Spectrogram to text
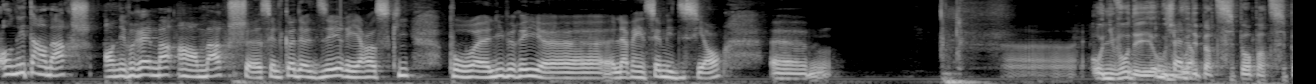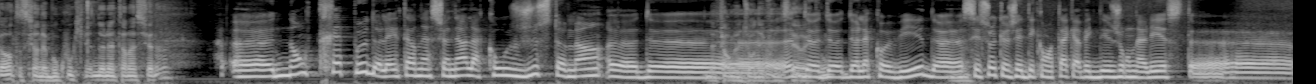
on est en marche. On est vraiment en marche, c'est le cas de le dire, et en ski pour livrer euh, la 20e édition. Euh, Au niveau des, au niveau Inch'Allah. des participants, participantes, est-ce qu'il y en a beaucoup qui viennent de l'international? Euh, non, très peu de l'international à cause justement euh, de, La fermeture des frontières et de, tout. de- de la COVID. Euh, C'est sûr que j'ai des contacts avec des journalistes euh,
